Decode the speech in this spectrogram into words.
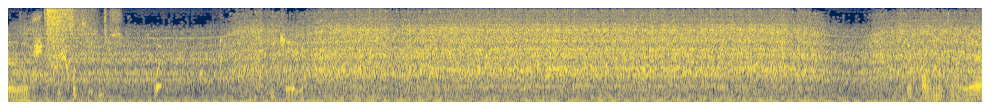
Euh, je sais plus, je crois que c'est X. Ouais. Nickel. Va y aller.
